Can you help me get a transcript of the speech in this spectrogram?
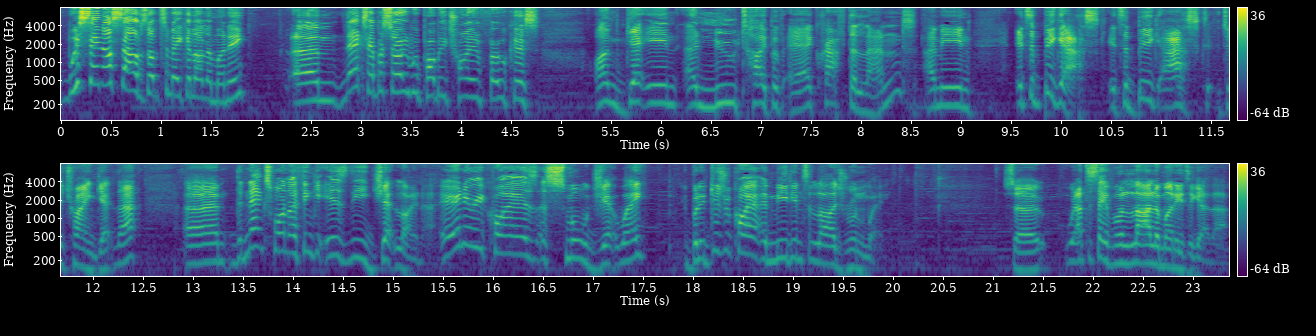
we're setting ourselves up to make a lot of money, um, next episode we'll probably try and focus on getting a new type of aircraft to land. I mean, it's a big ask. It's a big ask to try and get that. Um, the next one, I think it is the jetliner. It only requires a small jetway, but it does require a medium to large runway. So we'll have to save a lot of money to get that.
